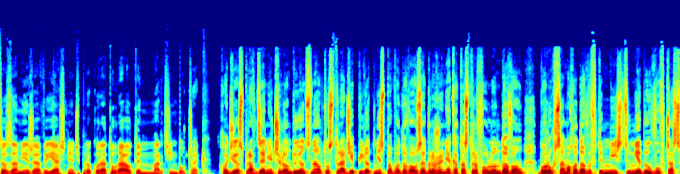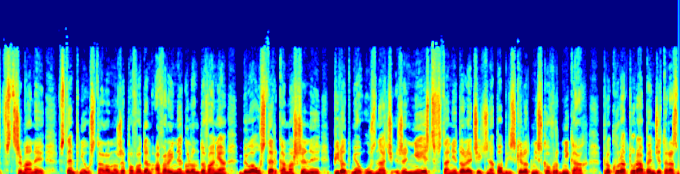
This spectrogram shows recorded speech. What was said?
Co zamierza wyjaśniać prokuratura? O tym Marcin Buczek. Chodzi o sprawdzenie, czy lądując na autostradzie pilot nie spowodował zagrożenia katastrofą lądową, bo ruch samochodowy w tym miejscu nie był wówczas wstrzymany. Wstępnie ustalono, że powodem awaryjnego lądowania była usterka maszyny. Pilot miał uznać, że nie jest w stanie dolecieć na pobliskie lotnisko w Rudnikach. Prokuratura będzie teraz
